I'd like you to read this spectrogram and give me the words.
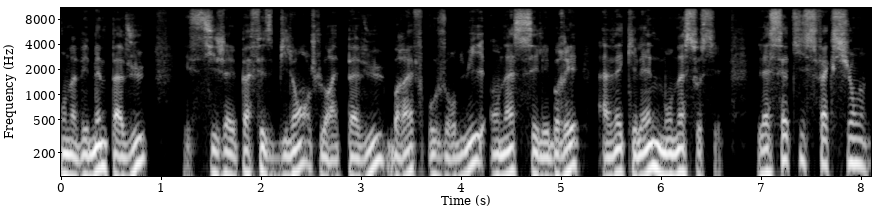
qu'on n'avait même pas vu. Et si j'avais pas fait ce bilan, je l'aurais pas vu. Bref, aujourd'hui, on a célébré avec Hélène, mon associé. La satisfaction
